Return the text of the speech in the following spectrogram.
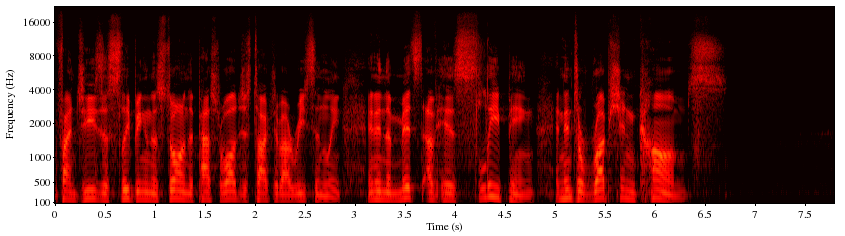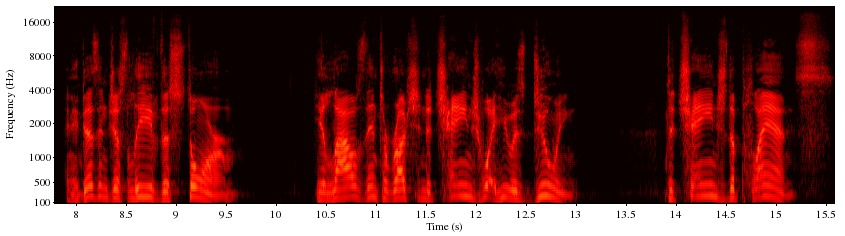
Find Jesus sleeping in the storm that Pastor Walt just talked about recently. And in the midst of his sleeping, an interruption comes and he doesn't just leave the storm, he allows the interruption to change what he was doing, to change the plans,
